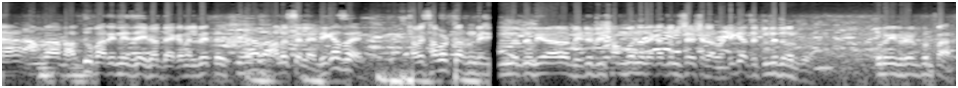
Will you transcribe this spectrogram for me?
না আমরা ভাবতেও পারিনি যে এইভাবে দেখা মিলবে। তো ভালো ছেলে ঠিক আছে? সবাই সাপোর্ট করবেন বেশি ভিডিওটি সম্পূর্ণ দেখার জন্য চেষ্টা করবেন ঠিক আছে? তুলে ধরবো। পুরো ইব্রাহিমপুর পার্ক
